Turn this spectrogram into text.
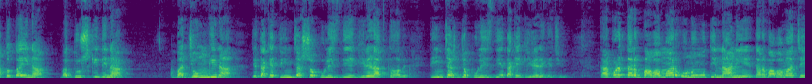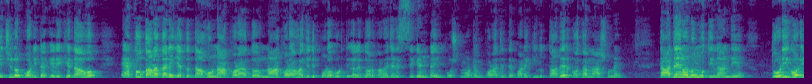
আততাই না বা দুষ্কৃতি না বা জঙ্গি না যে তাকে তিন চারশো পুলিশ দিয়ে ঘিরে রাখতে হবে। তিন চারশো পুলিশ দিয়ে তাকে ঘিরে রেখেছিল। তারপরে তার বাবা মার অনুমতি না নিয়ে তার বাবা মা চেয়েছিল বডিটাকে রেখে দেওয়া হোক। এত তাড়াতাড়ি যাতে দাহ না করা না করা হয়, যদি পরবর্তীকালে দরকার হয়, যাতে সেকেন্ড টাইম পোস্টমর্টম করা যেতে পারে। কিন্তু তাদের কথা না শুনে, তাদের অনুমতি না নিয়ে তড়িঘড়ি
